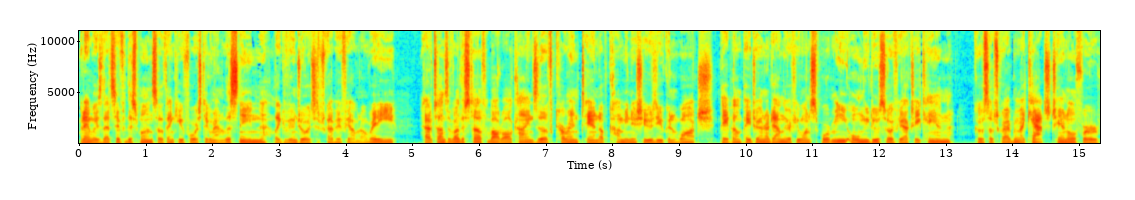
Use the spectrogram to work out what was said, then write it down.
But anyways, that's it for this one, so thank you for sticking around and listening. Like if you enjoyed, subscribe if you haven't already. Have tons of other stuff about all kinds of current and upcoming issues you can watch. PayPal and Patreon are down there if you want to support me. Only do so if you actually can. Go subscribe to my cat's channel for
